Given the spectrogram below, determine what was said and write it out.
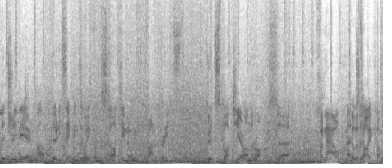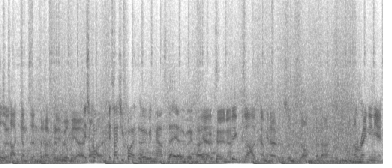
Literally there in about 30 seconds away from starting, and we've found a pretty good spot here on the rocks. Uh, For now, until the tide comes Until in. the tide comes in, but hopefully we'll be. Uh, It's quite. It's actually quite an overcast day over Kona. Yeah, big cloud coming over the swim start, but uh, not raining yet.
